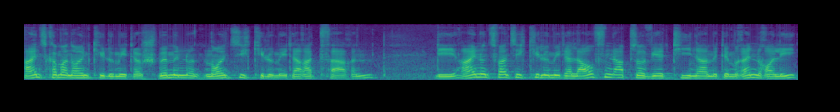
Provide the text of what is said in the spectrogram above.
1,9 Kilometer Schwimmen und 90 Kilometer Radfahren. Die 21 Kilometer Laufen absolviert Tina mit dem Rennrolli,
